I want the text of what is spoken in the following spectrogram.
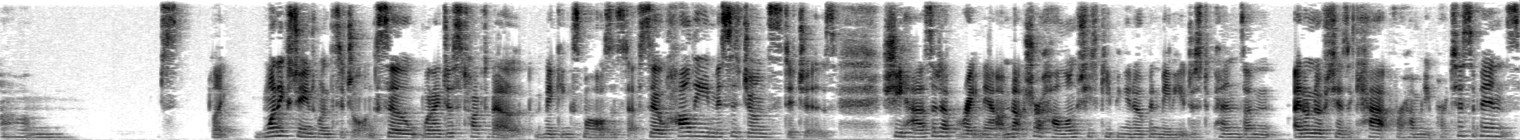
um, one exchange, one stitch along. So when I just talked about making smalls and stuff. So Holly, Mrs. Jones Stitches, she has it up right now. I'm not sure how long she's keeping it open. Maybe it just depends on, I don't know if she has a cap for how many participants,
